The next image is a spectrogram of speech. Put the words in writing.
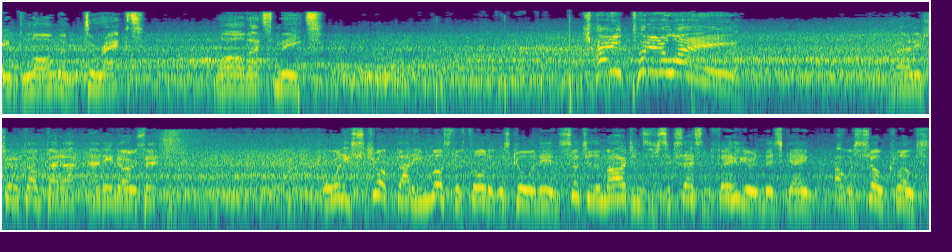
Aimed long and direct. Oh, that's neat. Can he put it away? Well, he should have done better, and he knows it. But when he struck that, he must have thought it was going in. Such are the margins of success and failure in this game. That was so close.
